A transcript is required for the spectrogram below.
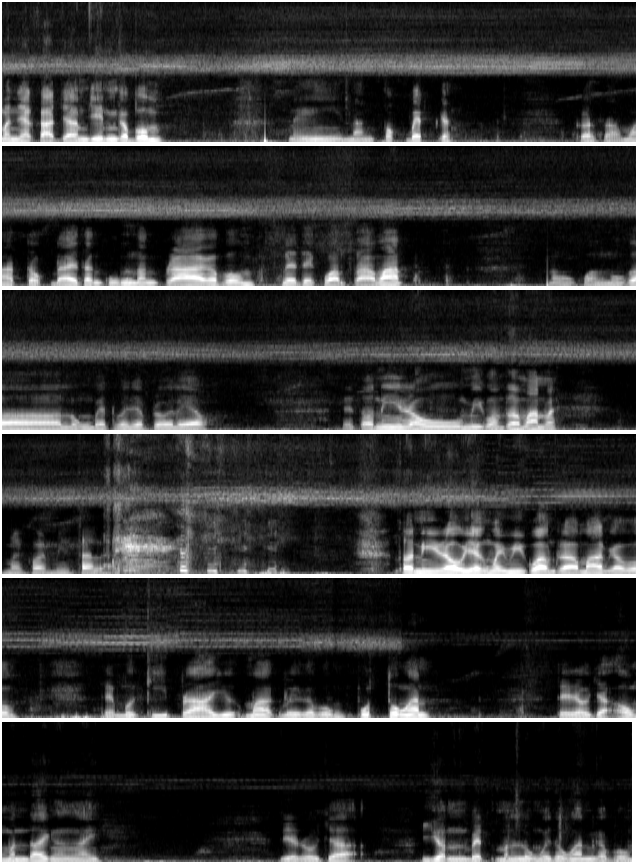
บรรยากาศยามเย็นครับผมนี่นั่งตกเบ็ดกัน ก็สามารถตกได้ทั้งกุ้งทั้งปลาครับผมแล้วแต่ความสามารถน้องฝั่งนู้นก็ลงเบ็ดไว้เรียบร้อยแล้ว แต่ตอนนี้เรามีความสามารถไหมไม่ค่อยมีเท่าไหร่ ตอนนี้เรายังไม่มีความสามารถครับผม แต่เมื่อกี้ปลาเยอะมากเลยครับผมพุทธตรงนั้น แต่เราจะเอามันได้ยังไง เดี๋ยวเราจะหย่อนเบ็ดมันลงไปตรงนั้นครับผม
